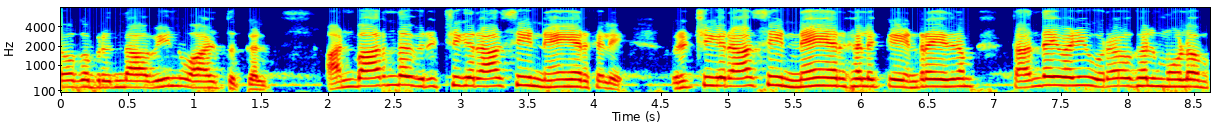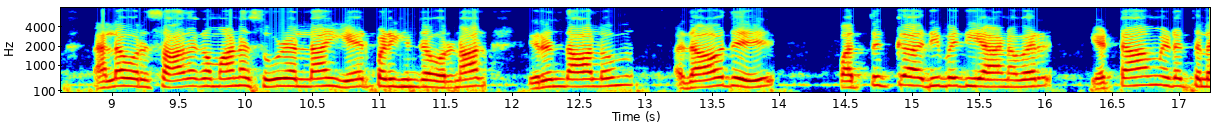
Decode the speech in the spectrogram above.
யோக பிருந்தாவின் வாழ்த்துக்கள். அன்பார்ந்த விருட்சிக ராசி நேயர்களே விருட்சிக ராசி நேயர்களுக்கு இன்றைய தினம் தந்தை வழி உறவுகள் மூலம் நல்ல ஒரு சாதகமான சூழல் எல்லாம் ஏற்படுகின்ற ஒரு நாள் இருந்தாலும் அதாவது பத்துக்கு அதிபதியானவர் எட்டாம் இடத்துல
